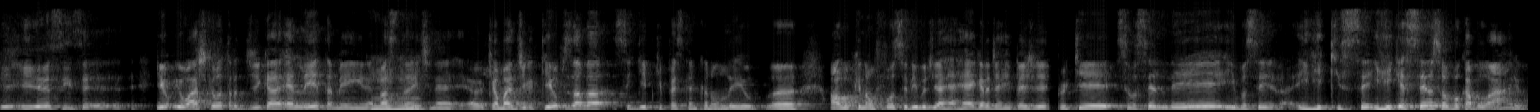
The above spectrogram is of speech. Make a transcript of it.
E, e, e assim, você, eu, eu acho que outra dica é ler também, né, uhum. bastante, né? É, que é uma dica que eu precisava seguir, porque faz tempo que eu não leio uh, algo que não fosse livro de regra de RPG. Porque se você lê e você enriquecer, enriquecer o seu vocabulário,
